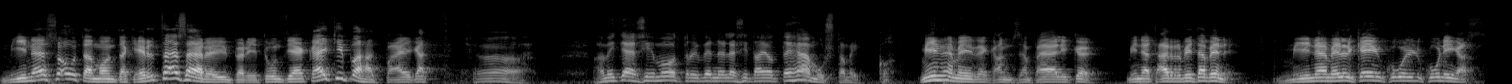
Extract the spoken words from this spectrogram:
Minä soutan monta kertaa saaren ympäri tuntia kaikki pahat paikat. Jaa. A mitä siellä moottorivenneellä sitä aiot tehdä, musta Mikko? Minä meidän kansan päällikö. Minä tarvita vene. Minä melkein kuin kuningas.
